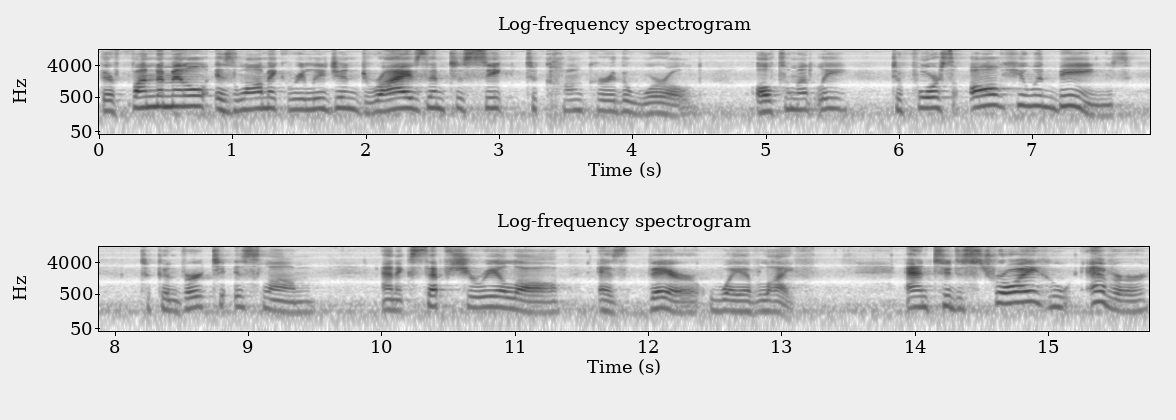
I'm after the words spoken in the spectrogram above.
Their fundamental Islamic religion drives them to seek to conquer the world, ultimately, to force all human beings to convert to Islam and accept Sharia law as their way of life, and to destroy whoever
